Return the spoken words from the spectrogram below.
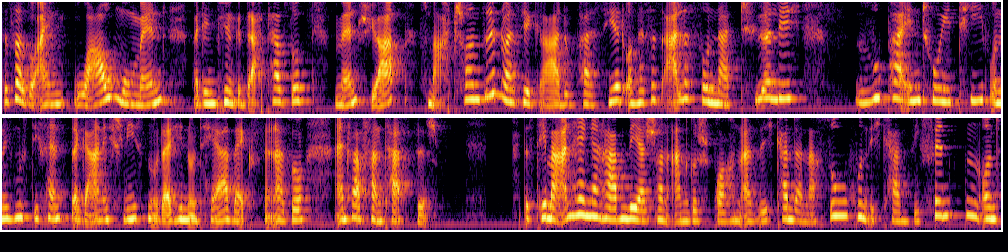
das war so ein Wow-Moment, bei dem ich mir gedacht habe, so, Mensch, ja, es macht schon Sinn, was hier gerade passiert. Und es ist alles so natürlich super intuitiv und ich muss die Fenster gar nicht schließen oder hin und her wechseln. Also einfach fantastisch. Das Thema Anhänge haben wir ja schon angesprochen. Also ich kann danach suchen, ich kann sie finden und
